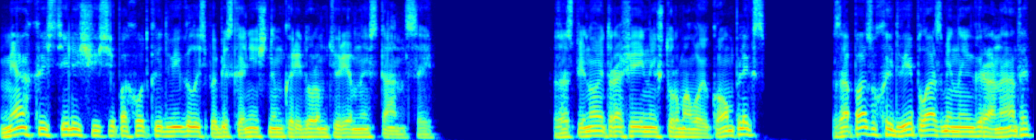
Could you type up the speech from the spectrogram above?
мягкой стелящейся походкой двигалось по бесконечным коридорам тюремной станции. За спиной трофейный штурмовой комплекс, за пазухой две плазменные гранаты,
